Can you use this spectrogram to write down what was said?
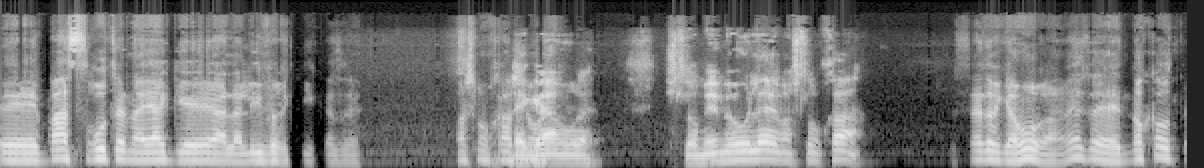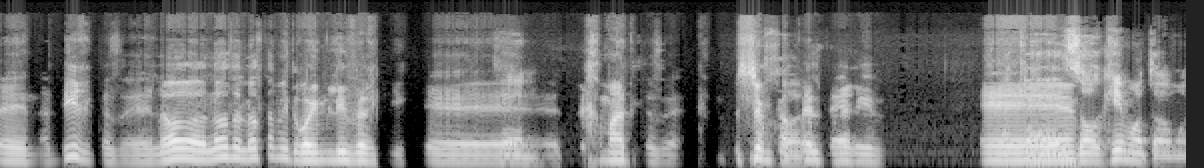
אה, בס רוטן היה גאה על הליבר קיק הזה. מה שלומך שלומי? לגמרי. שלומי מעולה, מה שלומך? בסדר גמור, איזה נוקאוט אה, נדיר כזה, לא, לא, לא תמיד רואים ליבר קיק כן. נחמד כזה, שמקפל נכון. את היריב. זורקים אותו.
